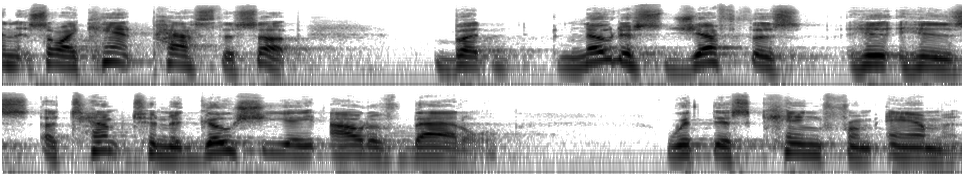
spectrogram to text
and so I can't pass this up. But notice Jephthah's his, his attempt to negotiate out of battle with this king from Ammon.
